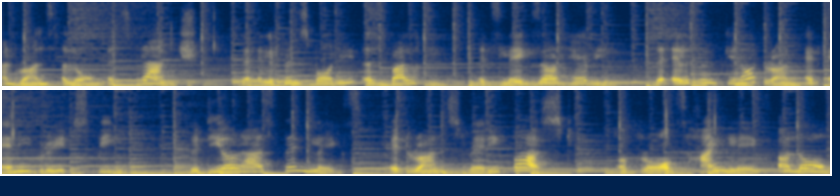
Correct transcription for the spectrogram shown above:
and runs along its branch. The elephant's body is bulky. Its legs are heavy. The elephant cannot run at any great speed. The deer has thin legs. It runs very fast. A frog's hind legs are long,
